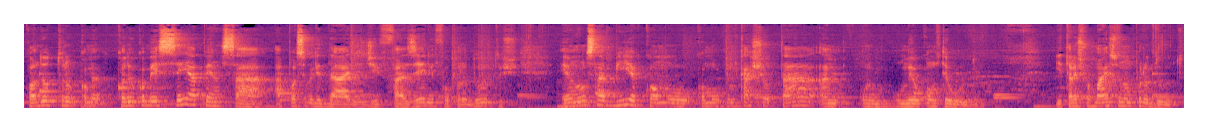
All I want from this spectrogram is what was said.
Quando eu, quando eu comecei a pensar a possibilidade de fazer infoprodutos, eu não sabia como, como encaixotar a, o, o, meu conteúdo e transformar isso num produto.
